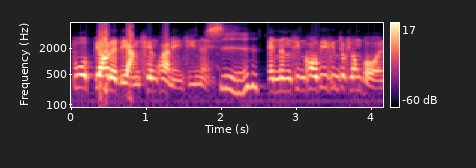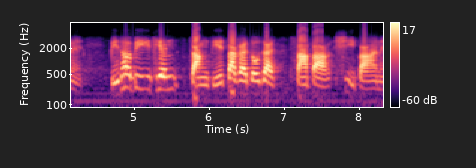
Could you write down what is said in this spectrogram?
多飙了两千块美金呢。是，哎，两千块美金就恐怖的呢。比特币一天涨跌大概都在三八四八呢。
